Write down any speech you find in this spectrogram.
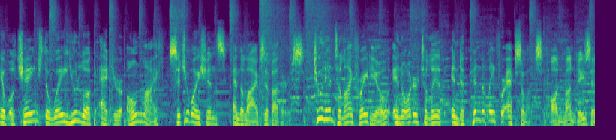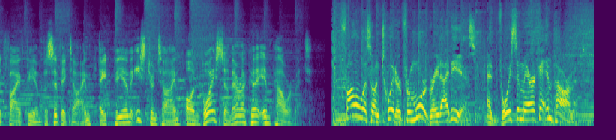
it will change the way you look at your own life, situations, and the lives of others. Tune in to Life Radio in order to live independently for excellence on Mondays at 5 p.m. Pacific Time, 8 p.m. Eastern Time on Voice America Empowerment. Follow us on Twitter for more great ideas at Voice America Empowerment.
